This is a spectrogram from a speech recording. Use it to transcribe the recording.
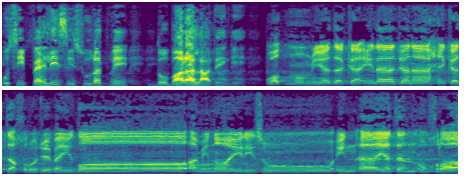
اسی پہلی سی صورت میں دوبارہ لا دیں گے۔ واضمم يدك إلى جناحك تخرج بيضاء من غير سوء آية أخرى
